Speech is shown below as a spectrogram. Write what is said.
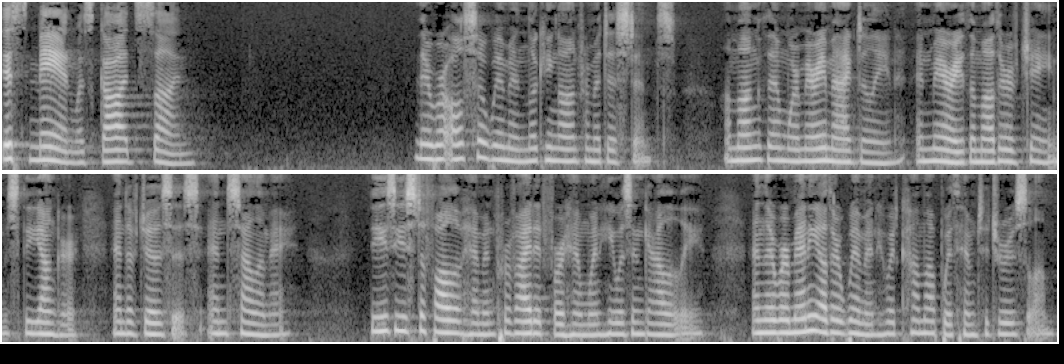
this man was God's son. There were also women looking on from a distance. Among them were Mary Magdalene, and Mary, the mother of James the younger, and of Joseph, and Salome. These used to follow him and provided for him when he was in Galilee and there were many other women who had come up with him to Jerusalem.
